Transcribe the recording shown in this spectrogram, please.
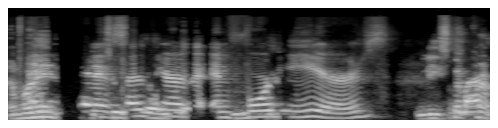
And And, and it says here that in 40 years, Lisa, less-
